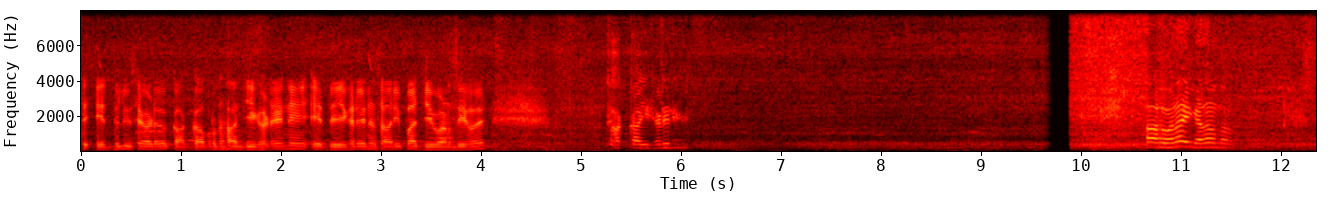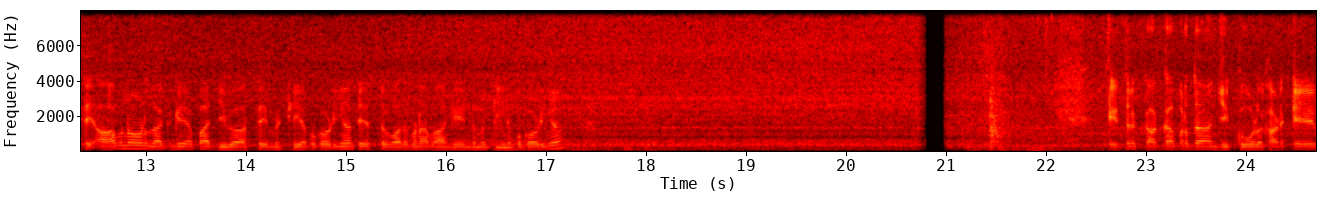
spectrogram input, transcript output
ਤੇ ਇਧਰਲੀ ਸਾਈਡ ਕਾਕਾ ਪ੍ਰਧਾਨ ਜੀ ਖੜੇ ਨੇ ਇਹ ਦੇਖ ਰਹੇ ਨੇ ਸਾਰੀ ਭਾਜੀ ਬਣਦੀ ਹੋਏ। ਕਾਕਾ ਜੀ ਖੜੇ ਨੇ। ਆਹੋ ਨਾ ਹੀ ਕਹਿੰਦਾ ਹੁੰਦਾ। ਤੇ ਆਹ ਬਣਾਉਣ ਲੱਗ ਗਏ ਆ ਭਾਜੀ ਵਾਸਤੇ ਮਿੱਠੀਆਂ ਪਕੌੜੀਆਂ ਤੇ ਇਸ ਤੋਂ ਬਾਅਦ ਬਣਾਵਾਂਗੇ ਨਮਕੀਨ ਪਕੌੜੀਆਂ। ਇੱਧਰ ਕਾਕਾ ਪ੍ਰਧਾਨ ਜੀ ਕੋਲ ਖੜ ਕੇ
